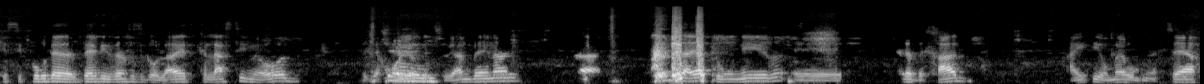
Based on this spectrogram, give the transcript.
כסיפור דויד versus גולייט, קלאסי מאוד, וזה יכול להיות כן. מצוין בעיניי. אם זה היה טורניר אה, ערב אחד, הייתי אומר, הוא מנצח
